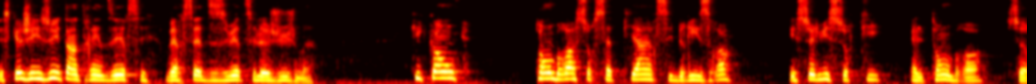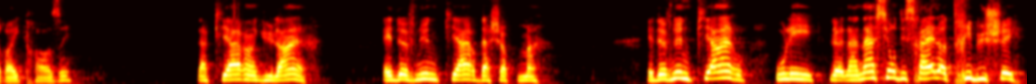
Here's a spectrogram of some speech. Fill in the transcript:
Et ce que Jésus est en train de dire, c'est verset 18, c'est le jugement. Quiconque tombera sur cette pierre s'y brisera, et celui sur qui elle tombera sera écrasé. La pierre angulaire est devenue une pierre d'achoppement, est devenue une pierre où la nation d'Israël a trébuché.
